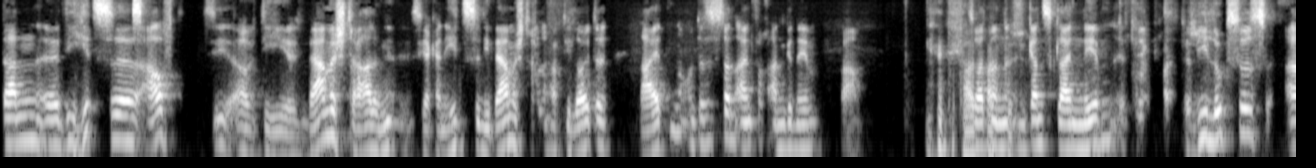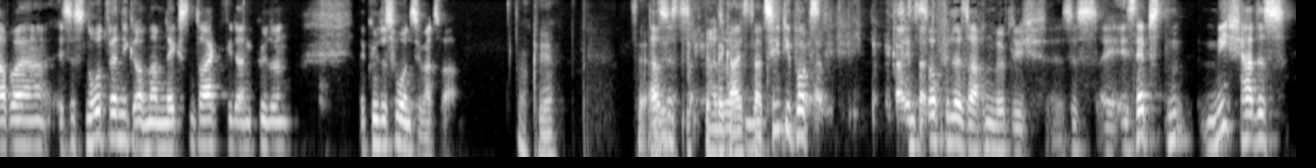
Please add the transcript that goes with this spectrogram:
dann äh, die Hitze auf die, auf die Wärmestrahlung, ist ja keine Hitze, die Wärmestrahlung auf die Leute leiten und das ist dann einfach angenehm warm. Total so hat man praktisch. einen ganz kleinen Nebeneffekt, wie Luxus, aber es ist notwendig, um am nächsten Tag wieder ein, kühlen, ein kühles Wohnzimmer zu haben. Okay. Sehr, das also ist, ich bin also begeistert. Mit Citybox sind so viele Sachen möglich. Es ist, äh, selbst mich hat es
